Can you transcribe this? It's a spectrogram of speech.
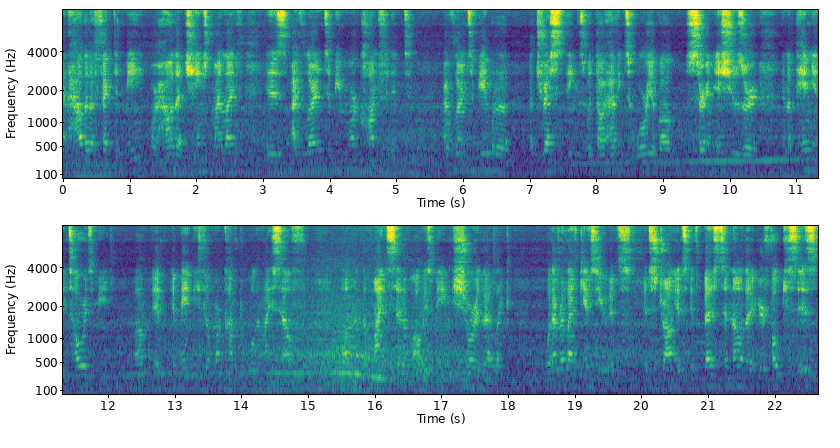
and how that affected me or how that changed my life is I've learned to be more confident. I've learned to be able to address things without having to worry about certain issues or an opinion towards me. Um, it, it made me feel more comfortable in myself um, and the mindset of always being sure that like whatever life gives you it's it's strong it's it's best to know that your focus is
